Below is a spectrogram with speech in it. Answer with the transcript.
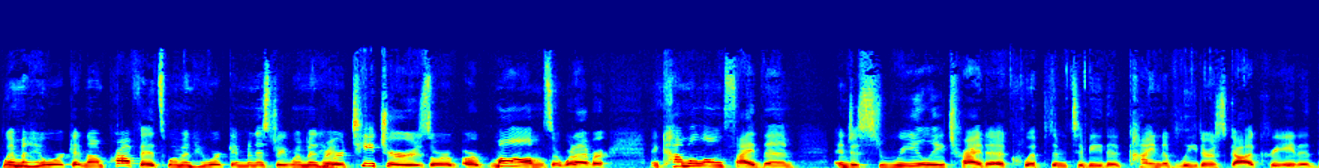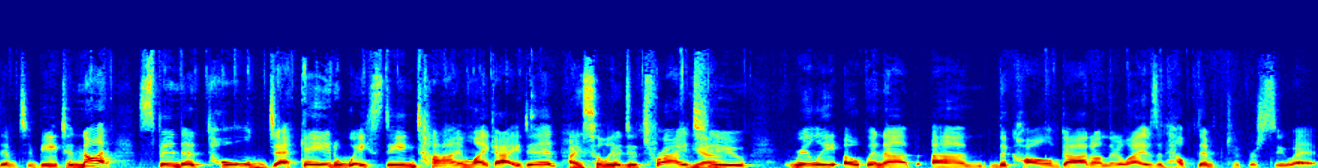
women who work at nonprofits, women who work in ministry, women who right. are teachers or, or moms or whatever, and come alongside them and just really try to equip them to be the kind of leaders God created them to be. To not spend a whole decade wasting time like I did, isolated, but to try yeah. to really open up um, the call of God on their lives and help them to pursue it.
